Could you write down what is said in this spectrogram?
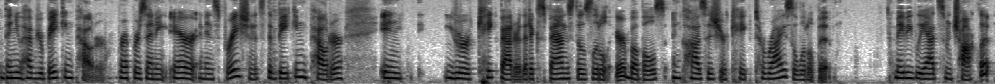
Then you have your baking powder representing air and inspiration. It's the baking powder in your cake batter that expands those little air bubbles and causes your cake to rise a little bit. Maybe we add some chocolate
